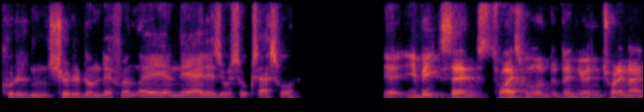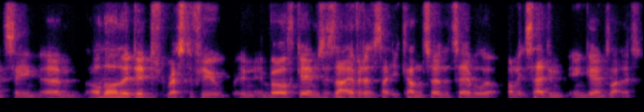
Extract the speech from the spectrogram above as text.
could have and should have done differently, and the areas we were successful. Yeah, you beat Saints twice with London, didn't you, in 2019? Um, although they did rest a few in, in both games, is that evidence that you can turn the table on its head in, in games like this?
